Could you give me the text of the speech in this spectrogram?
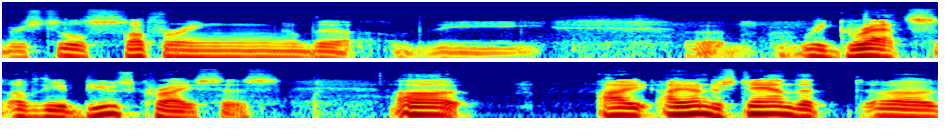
we're still suffering the the uh, regrets of the abuse crisis. Uh, I I understand that uh,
